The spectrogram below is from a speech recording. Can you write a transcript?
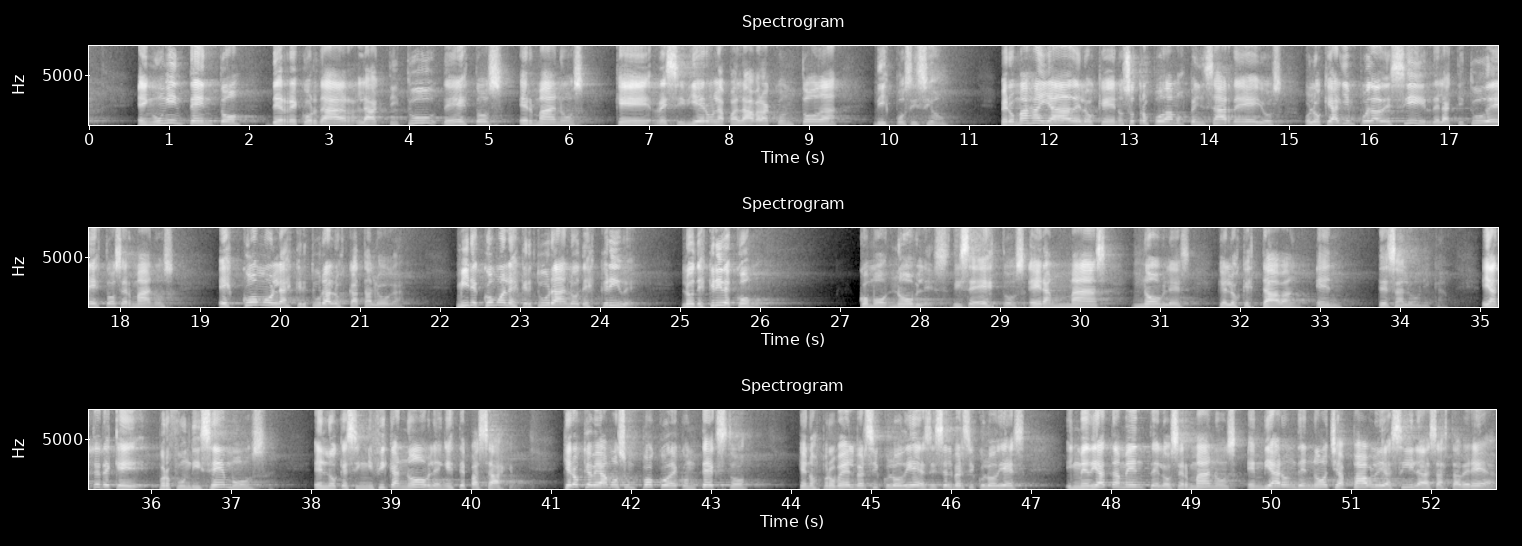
en un intento de recordar la actitud de estos hermanos que recibieron la palabra con toda disposición. Pero más allá de lo que nosotros podamos pensar de ellos o lo que alguien pueda decir de la actitud de estos hermanos, es cómo la escritura los cataloga. Mire cómo la escritura los describe. Los describe como, como nobles. Dice, estos eran más nobles que los que estaban en Tesalónica. Y antes de que profundicemos en lo que significa noble en este pasaje, quiero que veamos un poco de contexto que nos provee el versículo 10. Dice el versículo 10, inmediatamente los hermanos enviaron de noche a Pablo y a Silas hasta Berea,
